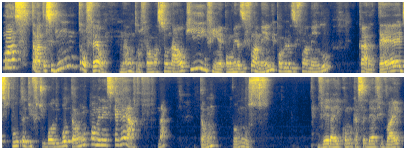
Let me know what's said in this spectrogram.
mas trata-se de um troféu, né? Um troféu nacional que, enfim, é Palmeiras e Flamengo, e Palmeiras e Flamengo, cara, até disputa de futebol de botão, o palmeirense quer ganhar, né? Então, vamos ver aí como que a CBF vai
